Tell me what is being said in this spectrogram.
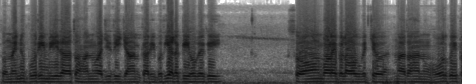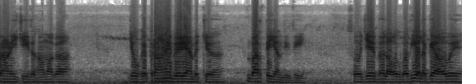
ਸੋ ਮੈਨੂੰ ਪੂਰੀ ਉਮੀਦ ਆ ਤੁਹਾਨੂੰ ਅੱਜ ਦੀ ਜਾਣਕਾਰੀ ਵਧੀਆ ਲੱਗੀ ਹੋਵੇਗੀ। ਸੋ ਆਉਣ ਵਾਲੇ ਬਲੌਗ ਵਿੱਚ ਮੈਂ ਤੁਹਾਨੂੰ ਹੋਰ ਕੋਈ ਪੁਰਾਣੀ ਚੀਜ਼ ਦਿਖਾਵਾਂਗਾ, ਜੋ ਕਿ ਪੁਰਾਣੇ ਬੇੜਿਆਂ ਵਿੱਚ ਵਰਤੀ ਜਾਂਦੀ ਸੀ। ਸੋ ਜੇ ਬਲੌਗ ਵਧੀਆ ਲੱਗਿਆ ਹੋਵੇ,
